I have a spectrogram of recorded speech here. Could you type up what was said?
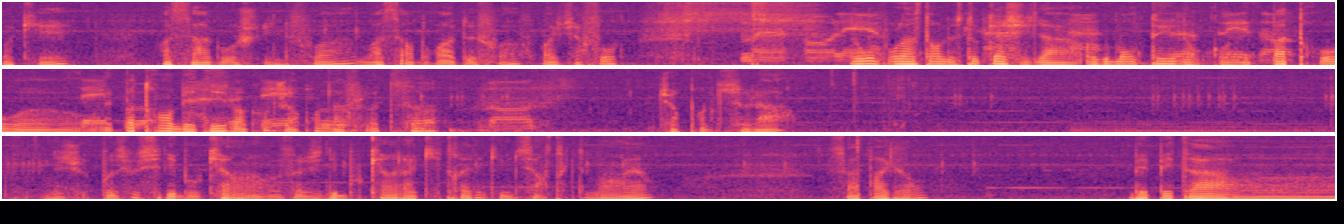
Ok. Brassard gauche une fois. Brassard droit deux fois. Faudra que j'y bon, pour l'instant, le stockage il a augmenté, donc on n'est pas trop, euh, on n'est pas trop embêté. Par contre, je vais reprendre la flotte. Ça. Je vais reprendre cela. Je pose aussi des bouquins. Enfin, J'ai des bouquins là qui traînent qui me servent strictement à rien. Ça par exemple. Mes pétards. euh,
